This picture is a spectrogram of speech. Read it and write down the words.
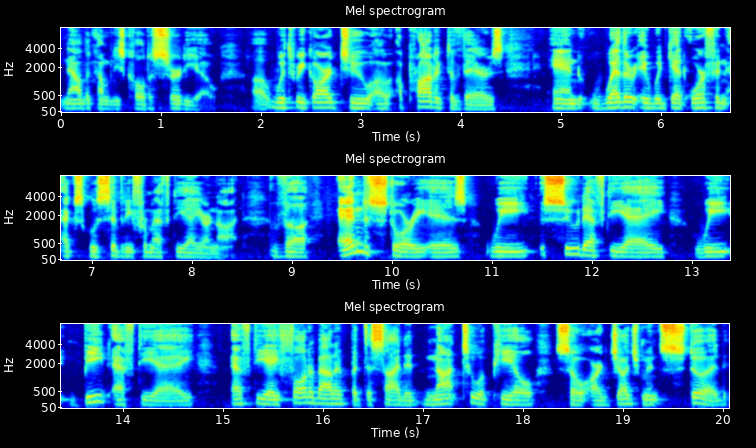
Now the company's called Assertio, uh, with regard to a, a product of theirs and whether it would get orphan exclusivity from FDA or not. The end story is we sued FDA, we beat FDA, FDA thought about it but decided not to appeal, so our judgment stood,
